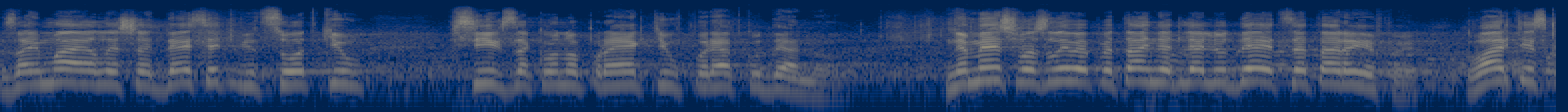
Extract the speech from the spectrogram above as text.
займає лише 10% всіх законопроєктів в порядку денного. Не менш важливе питання для людей – це тарифи. Вартість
